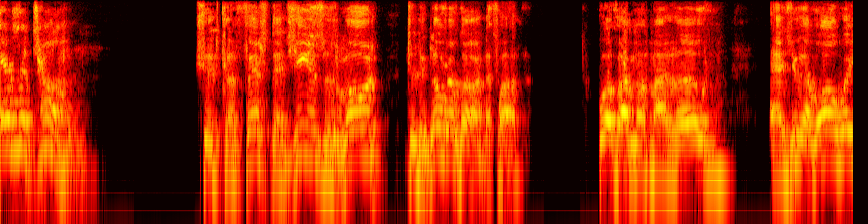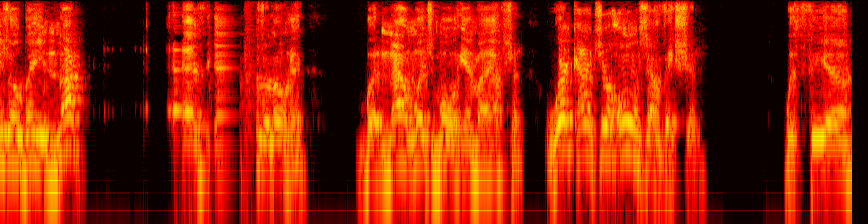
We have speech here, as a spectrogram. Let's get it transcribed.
every tongue should confess that Jesus is Lord to the glory of God the Father. Wherefore, my, my love, as you have always obeyed, not as in prison only, but now much more in my absence. work out your own salvation with fear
